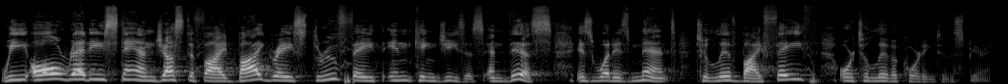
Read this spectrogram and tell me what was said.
We already stand justified by grace through faith in King Jesus. And this is what is meant to live by faith or to live according to the Spirit.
